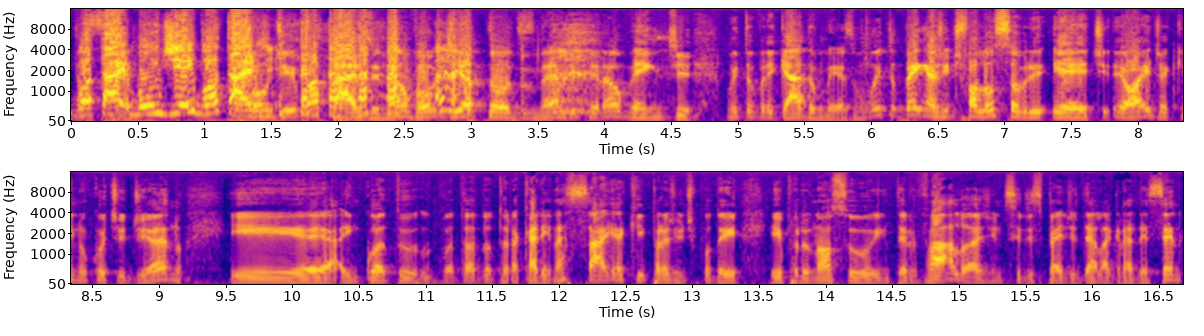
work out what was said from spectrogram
Boa tá tarde, bom dia e boa tarde. Bom dia e boa tarde, né? Um bom dia a todos, né? Literalmente. Muito obrigado mesmo. Muito bem, a gente falou sobre eh, tireoide aqui no cotidiano e eh, enquanto, enquanto a doutora Karina sai aqui para a gente poder ir para o nosso intervalo, a gente se despede dela agradecendo.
